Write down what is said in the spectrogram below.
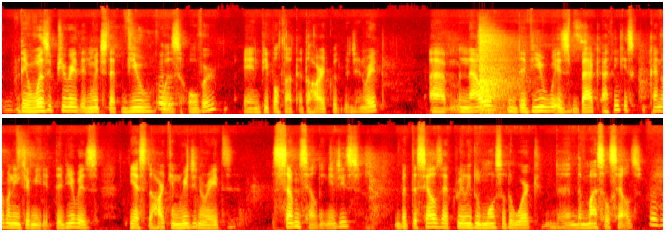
there was a period in which that view mm-hmm. was over and people thought that the heart could regenerate. Um, now the view is back, I think it's kind of an intermediate. The view is yes, the heart can regenerate some cell lineages, but the cells that really do most of the work, the, the muscle cells, mm-hmm.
